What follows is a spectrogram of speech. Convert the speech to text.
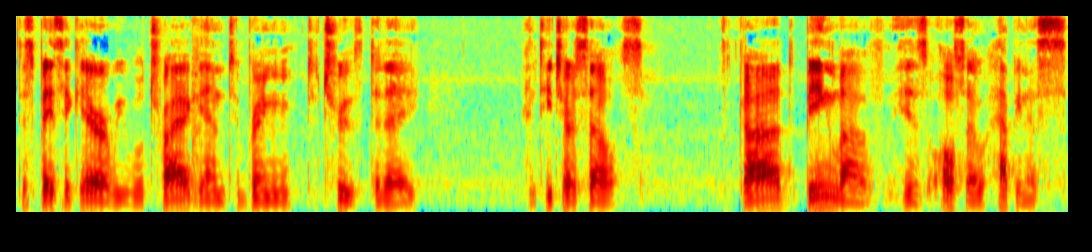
This basic error we will try again to bring to truth today and teach ourselves. God, being love, is also happiness.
